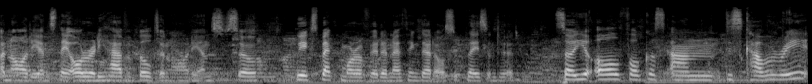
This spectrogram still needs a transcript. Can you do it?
an audience. They already have a built-in audience, so we expect more of it, and I think that also plays into it. So you all focus on discovery.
